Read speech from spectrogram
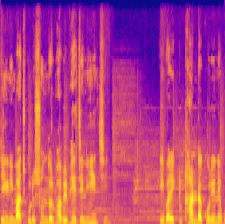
চিংড়ি মাছগুলো সুন্দরভাবে ভেজে নিয়েছি। এবার একটু ঠান্ডা করে নেব।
